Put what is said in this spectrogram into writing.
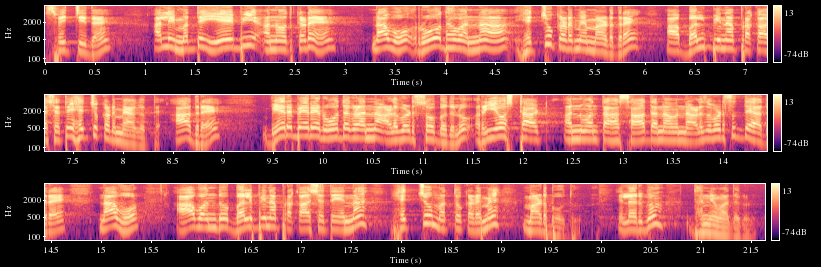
ಸ್ವಿಚ್ ಇದೆ. ಅಲ್ಲಿ ಮತ್ತೆ ಎ ಬಿ ಅನ್ನೋದು ಕಡೆ ನಾವು ರೋಧವನ್ನು ಹೆಚ್ಚು ಕಡಿಮೆ ಮಾಡಿದ್ರೆ ಆ ಬಲ್ಬಿನ ಪ್ರಕಾಶತೆ ಹೆಚ್ಚು ಕಡಿಮೆ ಆಗುತ್ತೆ. ಆದರೆ ಬೇರೆ ಬೇರೆ ರೋಧಗಳನ್ನು ಅಳವಡಿಸೋ ಬದಲು ರಿಯೋಸ್ಟಾಟ್ ಅನ್ನುವಂತಹ ಸಾಧನವನ್ನು ಅಳವಡಿಸದ್ದೇ ಆದರೆ ನಾವು ಆ ಒಂದು ಬಲ್ಬಿನ ಪ್ರಕಾಶತೆಯನ್ನು ಹೆಚ್ಚು ಮತ್ತು ಕಡಿಮೆ ಮಾಡಬಹುದು ಎಲ್ಲರಿಗೂ ಧನ್ಯವಾದಗಳು.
